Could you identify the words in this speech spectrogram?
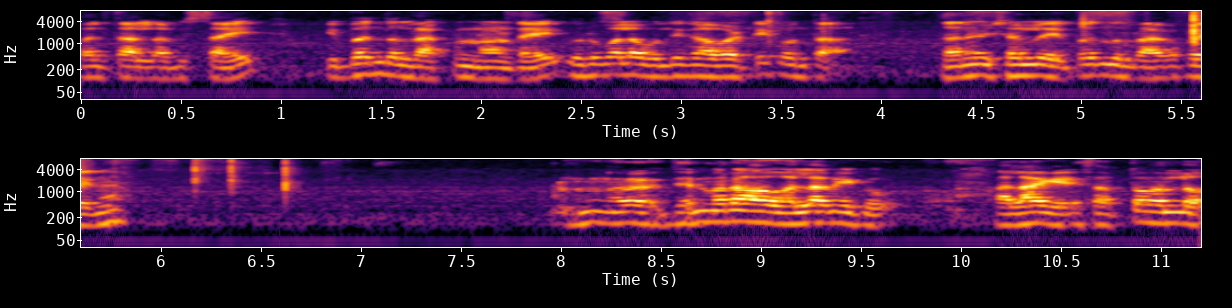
ఫలితాలు లభిస్తాయి. ఇబ్బందులు రాకుండా ఉంటాయి. గురుబలం ఉంది కాబట్టి కొంత ధన విషయంలో ఇబ్బందులు రాకపోయినా జన్మరావు వల్ల మీకు అలాగే సప్తమంలో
